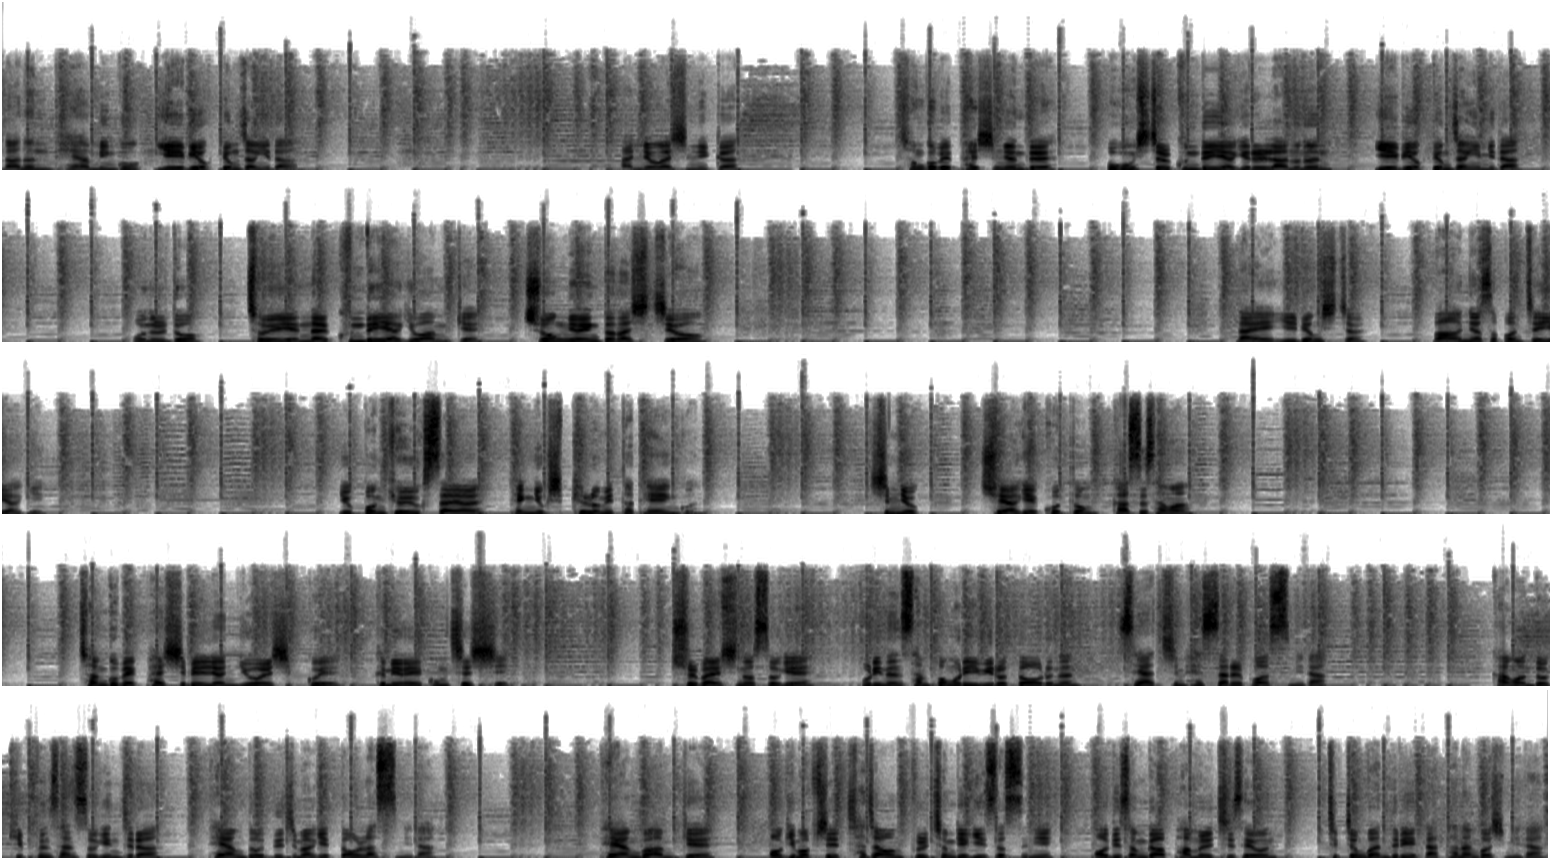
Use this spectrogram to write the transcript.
나는 대한민국 예비역 병장이다. 안녕하십니까? 1980년대 50 시절 군대 이야기를 나누는 예비역 병장입니다. 오늘도 저의 옛날 군대 이야기와 함께 추억 여행 떠나시죠. 나의 일병 시절 46번째 이야기 6번 교육사열 160km 대행군 16. 최악의 고통 가스 상황 1981년 6월 19일 금요일 07시 출발 신호 속에 우리는 산봉우리 위로 떠오르는 새아침 햇살을 보았습니다. 강원도 깊은 산속인지라 태양도 느지막이 떠올랐습니다. 태양과 함께 어김없이 찾아온 불청객이 있었으니 어디선가 밤을 지새운 측정관들이 나타난 것입니다.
